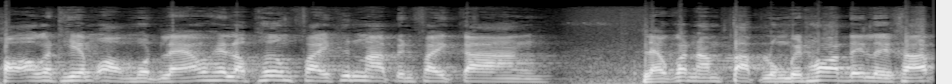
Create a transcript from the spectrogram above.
พอเอากระเทียมออกหมดแล้วให้เราเพิ่มไฟขึ้นมาเป็นไฟกลาง แล้วก็นำตับลงไปทอดได้เลยครับ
